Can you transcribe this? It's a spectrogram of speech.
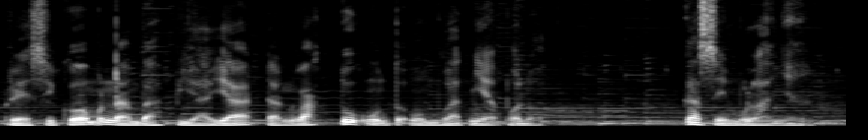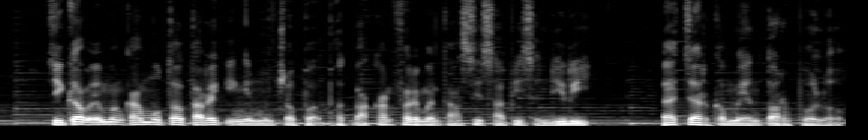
beresiko menambah biaya dan waktu untuk membuatnya polo. Kesimpulannya, jika memang kamu tertarik ingin mencoba buat pakan fermentasi sapi sendiri, belajar ke mentor bolo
